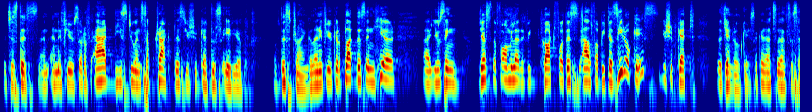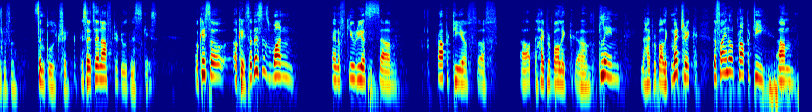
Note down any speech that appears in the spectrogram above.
which is this. And, and if you sort of add these two and subtract this, you should get this area of, of this triangle. And if you could plug this in here uh, using just the formula that we got for this alpha beta zero case, you should get the general case. Okay, that's, that's a sort of a simple trick. Okay, so it's enough to do this case. Okay, so, okay, so this is one kind of curious um, property of, of uh, the hyperbolic um, plane, the hyperbolic metric. The final property um,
